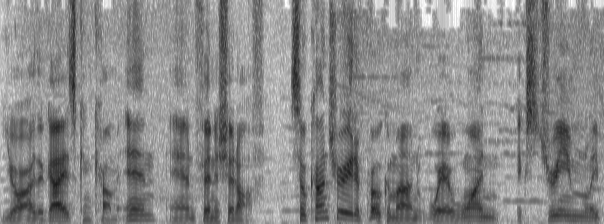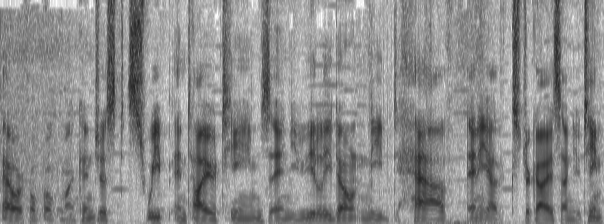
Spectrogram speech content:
your other guys can come in and finish it off. So contrary to Pokemon, where one extremely powerful Pokemon can just sweep entire teams and you really don't need to have any extra guys on your team,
